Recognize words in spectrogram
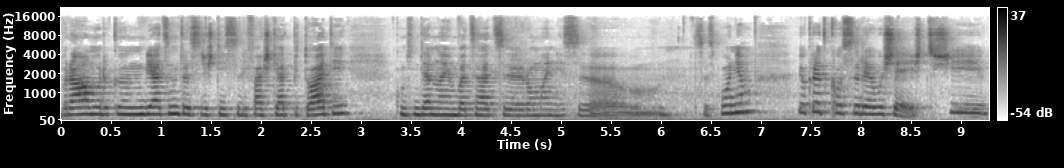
ramuri, că în viață nu trebuie să le știi să le faci chiar pe toate, cum suntem noi învățați uh, românii să, să spunem, eu cred că o să reușești și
